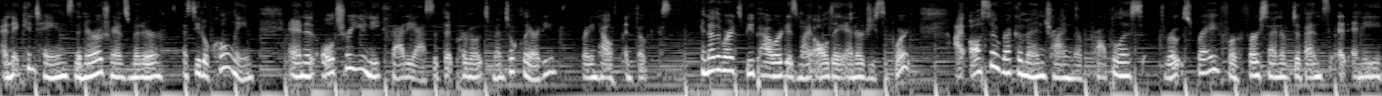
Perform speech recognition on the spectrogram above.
and it contains the neurotransmitter acetylcholine and an ultra unique fatty acid that promotes mental clarity, brain health, and focus. In other words, Bee Powered is my all day energy support. I also recommend trying their Propolis throat spray for first sign of defense at any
